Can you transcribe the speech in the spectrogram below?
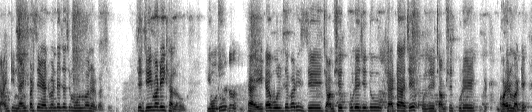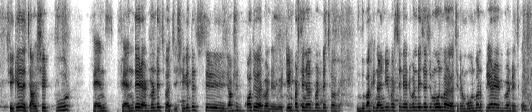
নাইনটি নাইন পার্সেন্ট অ্যাডভান্টেজ আছে মোহনবাগানের কাছে সে যেই মাঠেই খেলা হোক কিন্তু। হ্যাঁ এটা বলতে পারিস যে জামশেদপুরে যেহেতু খেলাটা আছে ওদের জামশেদপুরের ঘরের মাঠে সেক্ষেত্রে জামশেদপুর ফ্যান্স ফ্যানদের অ্যাডভান্টেজ পাচ্ছে সেক্ষেত্রে সে জামশেদপুর কত অ্যাডভান্টেজ পাবে? টেন পার্সেন্ট অ্যাডভান্টেজ পাবে কিন্তু বাকি নাইনটি পার্সেন্ট অ্যাডভান্টেজ আছে মোহনবাগানের কাছে কারণ মোহনবাগান প্লেয়ার অ্যাডভান্টেজ কাছে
